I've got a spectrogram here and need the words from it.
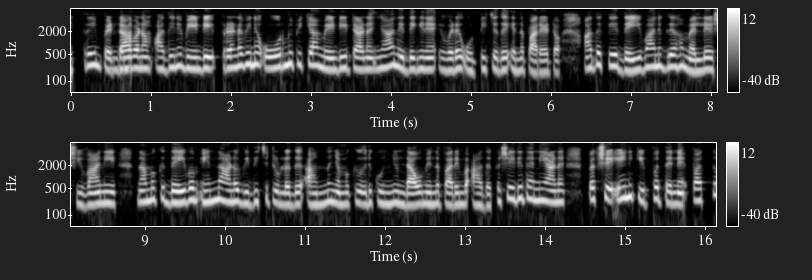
എത്രയും പെണ്ടാവണം അതിനു വേണ്ടി പ്രണവിനെ ഓർമ്മിപ്പിക്കാൻ വേണ്ടിയിട്ടാണ് ഞാൻ ഇതിങ്ങനെ ഇവിടെ ഒട്ടിച്ചത് എന്ന് പറയട്ടോ അതൊക്കെ ദൈവാനുഗ്രഹമല്ലേ ശിവാനി? നമുക്ക് ദൈവം എന്നാണോ വിധിച്ചിട്ടുള്ളത്? അന്ന് നമുക്ക് ഒരു കുഞ്ഞുണ്ടാവും എന്ന് പറയുമ്പോൾ അതൊക്കെ ശരി തന്നെയാണ്. പക്ഷേ എനിക്കിപ്പോൾ തന്നെ പത്ത്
